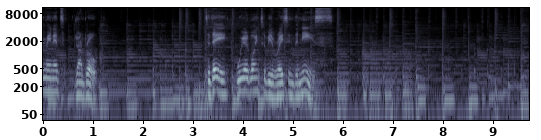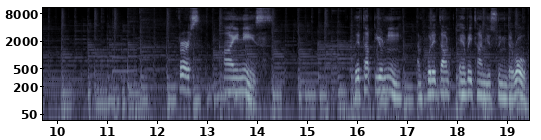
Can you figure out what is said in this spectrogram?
minutes jump rope. Today we are going to be raising the knees. First, high knees. Lift up your knee and put it down every time you swing the rope.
